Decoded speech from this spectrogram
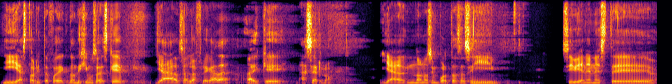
y hasta ahorita fue donde dijimos, ¿sabes qué? Ya, o sea, la fregada, hay que hacerlo. Ya no nos importa si, si vienen este,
